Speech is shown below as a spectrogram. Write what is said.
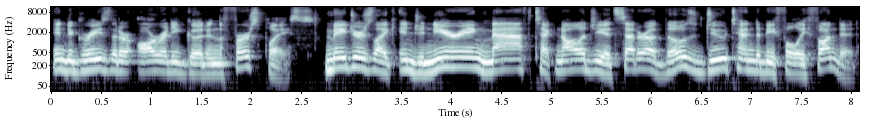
in degrees that are already good in the first place. Majors like engineering, math, technology, etc., those do tend to be fully funded.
